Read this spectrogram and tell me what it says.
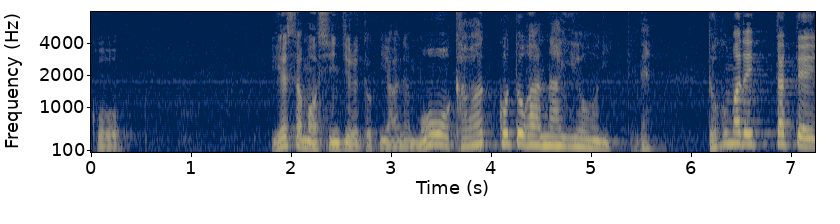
こうイエス様を信じる時にはねもう乾くことがないようにってねどこまで行ったって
